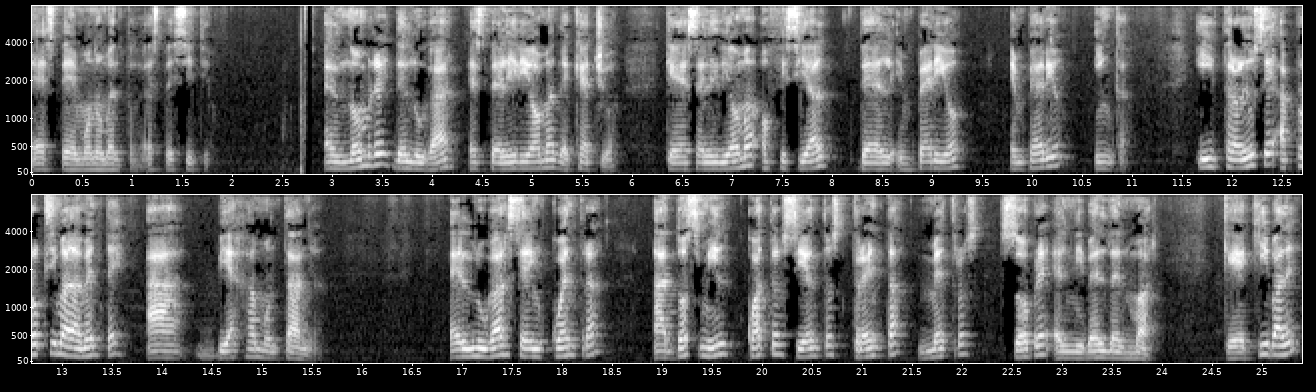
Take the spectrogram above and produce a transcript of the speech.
este monumento, este sitio. El nombre del lugar es del idioma de Quechua, que es el idioma oficial del imperio, imperio inca, y traduce aproximadamente a vieja montaña. El lugar se encuentra a 2.430 metros sobre el nivel del mar que equivale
